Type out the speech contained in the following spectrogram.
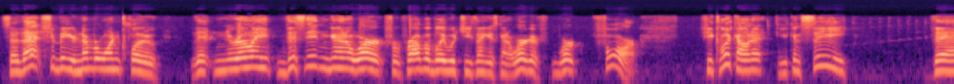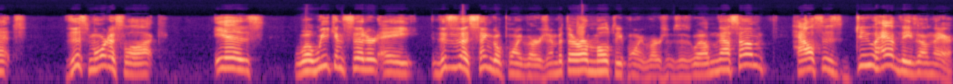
So that should be your number one clue that really this isn't going to work for probably what you think it's going to work work for. If you click on it, you can see that this mortise lock is what we considered a this is a single point version, but there are multi-point versions as well. Now some houses do have these on there.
